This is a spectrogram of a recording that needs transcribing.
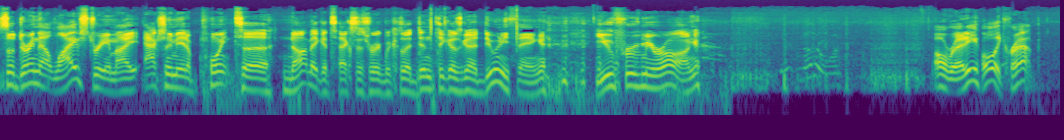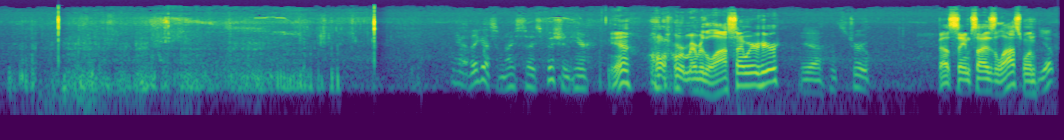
so during that live stream, I actually made a point to not make a Texas rig because I didn't think I was going to do anything. you proved me wrong. There's another one. Already? Holy crap! Yeah, they got some nice sized fish in here. Yeah. Oh, remember the last time we were here? Yeah, that's true. About the same size as the last one. Yep.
